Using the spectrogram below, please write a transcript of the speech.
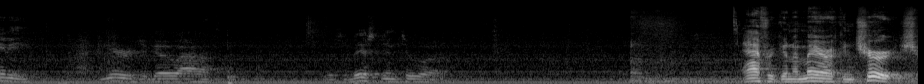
many years ago, I was listening to a African American church,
